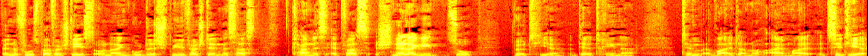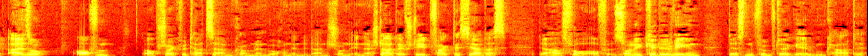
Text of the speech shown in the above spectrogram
wenn du Fußball verstehst und ein gutes Spielverständnis hast, kann es etwas schneller gehen. So wird hier der Trainer Tim Walter noch einmal zitiert. Also offen ob Schalke am kommenden Wochenende dann schon in der Startelf steht. Fakt ist ja, dass der HSV auf Sonny Kittel wegen dessen fünfter gelben Karte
